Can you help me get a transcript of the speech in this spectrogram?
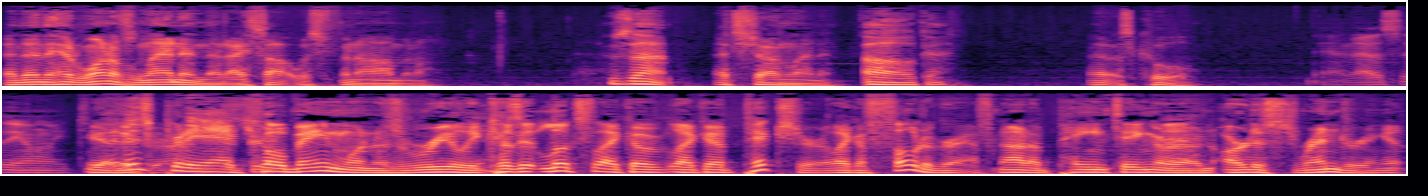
And then they had one of Lennon that I thought was phenomenal. Who's that? That's John Lennon. Oh, okay. That was cool. Yeah, that was the only two. Yeah, It the- is pretty the. Cobain one was really because it looks like a like a picture, like a photograph, not a painting or an artist's rendering. It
